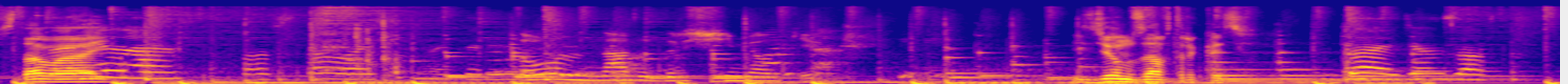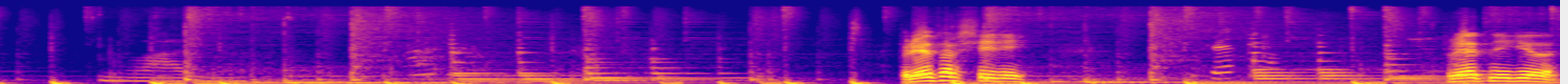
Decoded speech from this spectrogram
вставай. Дарина, вставай, вставай, Дарина. Что вам надо, дрыщи мелкие? Идем завтракать. Да, идем завтра. Ладно. Привет, Арсений. Привет, Никита.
